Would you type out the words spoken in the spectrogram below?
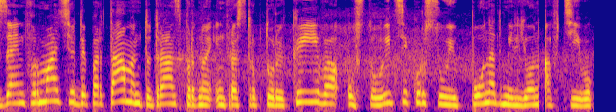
За інформацією департаменту транспортної інфраструктури Києва, у столиці курсує понад мільйон автівок,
